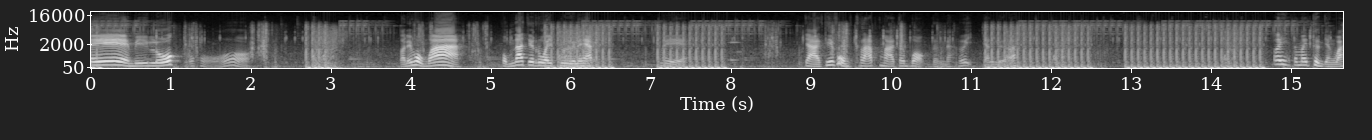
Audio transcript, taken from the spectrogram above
นี่ มีลุก โอ้โห ตอนนี้ผมว่า ผมน่าจะรวยปืนเลยครับ นี่ จากที่ผมครับมากระบอกหนึ่งนะ เฮ้ย ยังเหลือ เฮ้ยทำไมถึงอย่างวะ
